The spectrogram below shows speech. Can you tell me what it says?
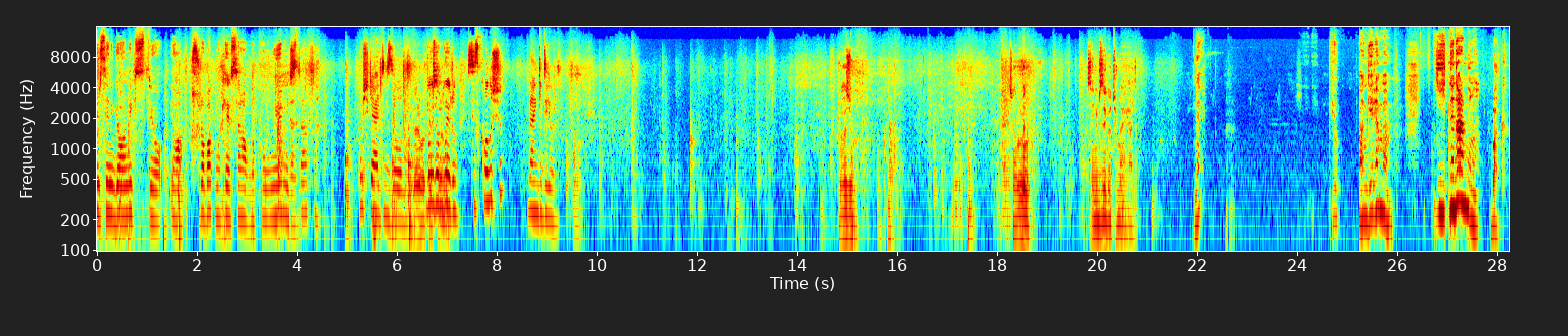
Emir seni görmek istiyor. Ya kusura bakma Kevser abla konu mühim de. Estağfurullah. Hoş geldiniz oğlum. Merhaba Kevser Buyurun Hanım. buyurun. Siz konuşun. Ben gidiyorum. Tamamdır. Kübra'cığım. Canım benim. Seni bize götürmeye geldim. Ne? Yok ben gelemem. Yiğit ne der buna? Bak,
